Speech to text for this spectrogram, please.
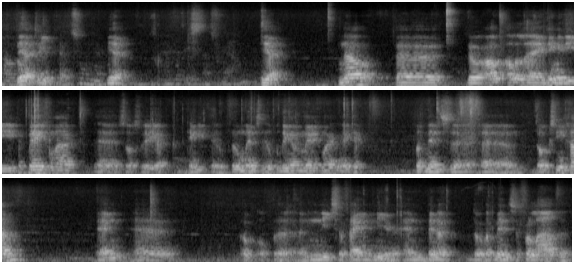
houdt. Ja, tuurlijk. Ja. Zonder. Ja. En wat is dat voor jou? Ja. Nou, uh, door al, allerlei dingen die ik heb meegemaakt, uh, zoals we, ja, denk ik heel veel mensen heel veel dingen hebben meegemaakt. Ik heb wat mensen uh, dood zien gaan. En ook op een niet zo fijne manier. En ben ook door wat mensen verlaten.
